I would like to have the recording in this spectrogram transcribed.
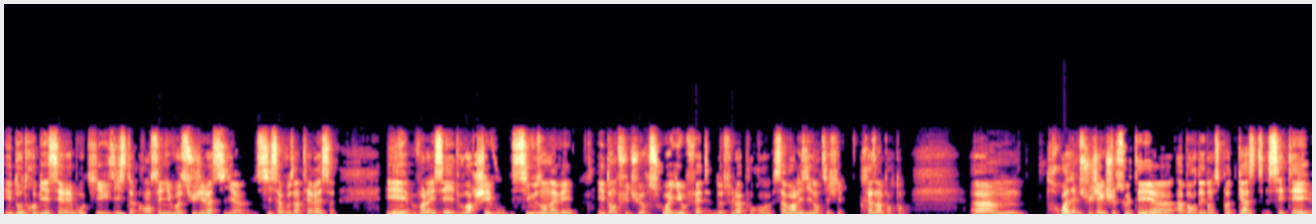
et d'autres biais cérébraux qui existent. Renseignez-vous à ce sujet-là si, euh, si ça vous intéresse. Et voilà, essayez de voir chez vous si vous en avez. Et dans le futur, soyez au fait de cela pour euh, savoir les identifier. Très important. Euh, troisième sujet que je souhaitais aborder dans ce podcast, c'était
